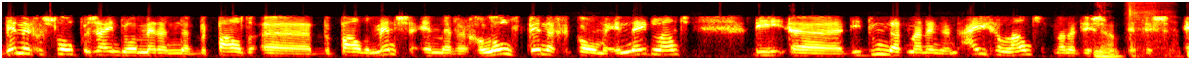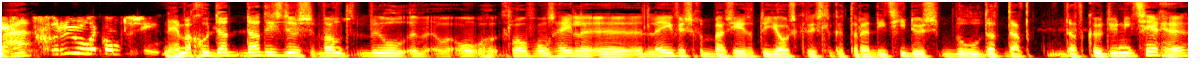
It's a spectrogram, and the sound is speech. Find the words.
binnengeslopen zijn door met een bepaalde, uh, bepaalde mensen en met een geloof binnengekomen in Nederland, die, die doen dat maar in hun eigen land. Maar het is, het is echt maar, gruwelijk om te zien. Nee, maar goed, dat, dat is dus, want bedoel, ik geloof ons hele leven is gebaseerd op de joods-christelijke traditie. Dus bedoel, dat, dat, dat kunt u niet zeggen.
